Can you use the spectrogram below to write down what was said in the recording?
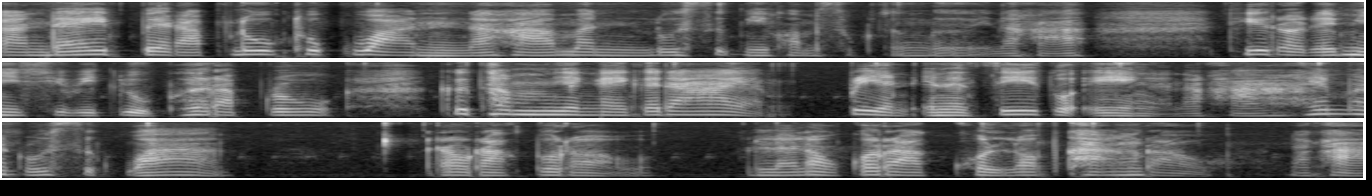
การได้ไปรับลูกทุกวันนะคะ มันรู้สึกมีความสุขจังเลยนะคะ ที่เราได้มีชีวิตอยู่เพื่อรับลูก คือทำยังไงก็ได้อะเปลี่ยน energy ตัวเองอะนะคะ ให้มันรู้สึกว่าเรารักตัวเรา และเราก็รักคนรอบข้างเรานะคะ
